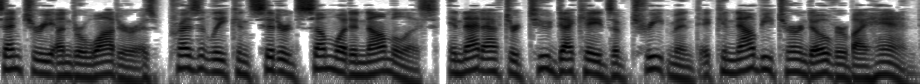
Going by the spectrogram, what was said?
century underwater is presently considered somewhat anomalous, in that after two decades of treatment it can now be turned over by hand.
